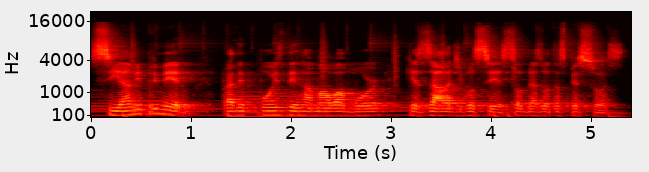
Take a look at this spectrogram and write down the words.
Se ame primeiro para depois derramar o amor que exala de você sobre as outras pessoas.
